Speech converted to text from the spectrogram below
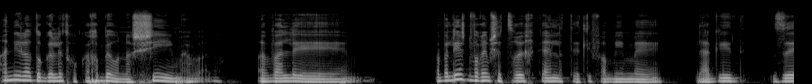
אני לא דוגלת כל כך בעונשים, אבל, אבל, אה, אבל יש דברים שצריך כן לתת לפעמים אה, להגיד, זה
